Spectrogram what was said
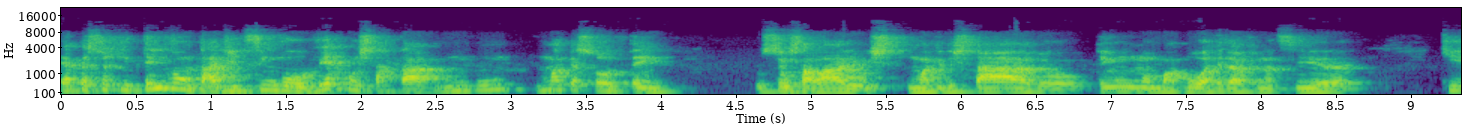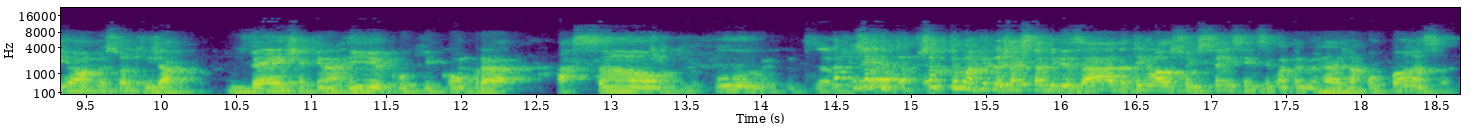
É a pessoa que tem vontade de se envolver com startup, uma pessoa que tem o seu salário, uma vida estável, tem uma boa reserva financeira, que é uma pessoa que já investe aqui na Rico, que compra ação. Título público, a pessoa, que, a pessoa que tem uma vida já estabilizada, tem lá os seus 100, 150 mil reais na poupança,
